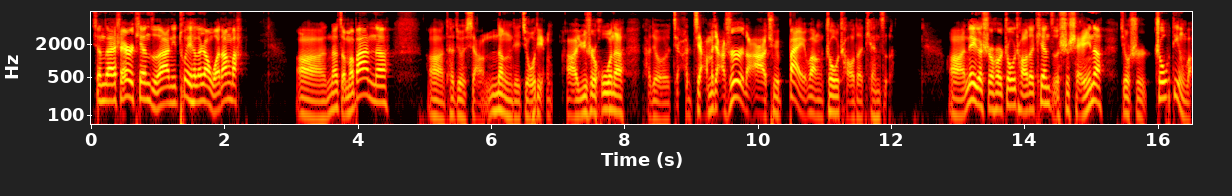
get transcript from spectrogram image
现在谁是天子啊？你退下来让我当吧。啊，那怎么办呢？啊，他就想弄这九鼎啊，于是乎呢，他就假假模假式的啊，去拜望周朝的天子，啊，那个时候周朝的天子是谁呢？就是周定王。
